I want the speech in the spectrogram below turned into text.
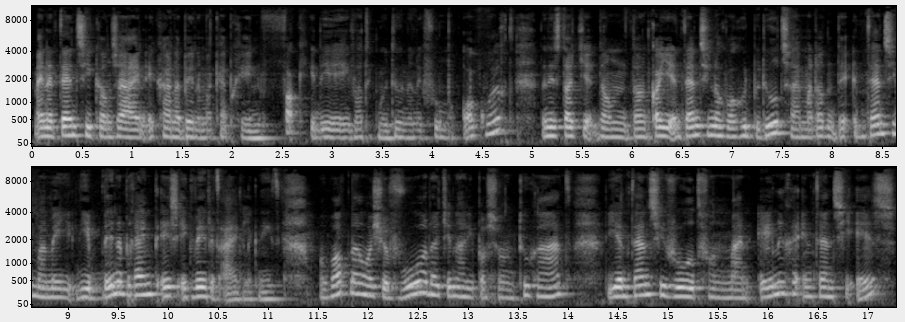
mijn intentie kan zijn: ik ga naar binnen, maar ik heb geen fuck idee wat ik moet doen en ik voel me awkward. Dan, is dat je, dan, dan kan je intentie nog wel goed bedoeld zijn, maar dan, de intentie waarmee je, die je binnenbrengt is: ik weet het eigenlijk niet. Maar wat nou als je voordat je naar die persoon toe gaat, die intentie voelt van: mijn enige intentie is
